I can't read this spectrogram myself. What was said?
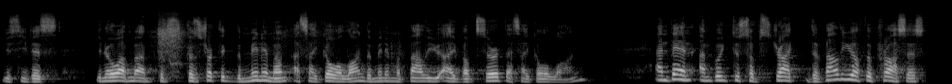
You see this, you know, I'm, I'm constructing the minimum as I go along, the minimum value I've observed as I go along. And then I'm going to subtract the value of the process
